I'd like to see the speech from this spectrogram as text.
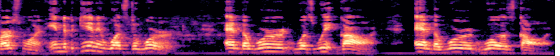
Verse 1. In the beginning was the Word, and the Word was with God, and the Word was God.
